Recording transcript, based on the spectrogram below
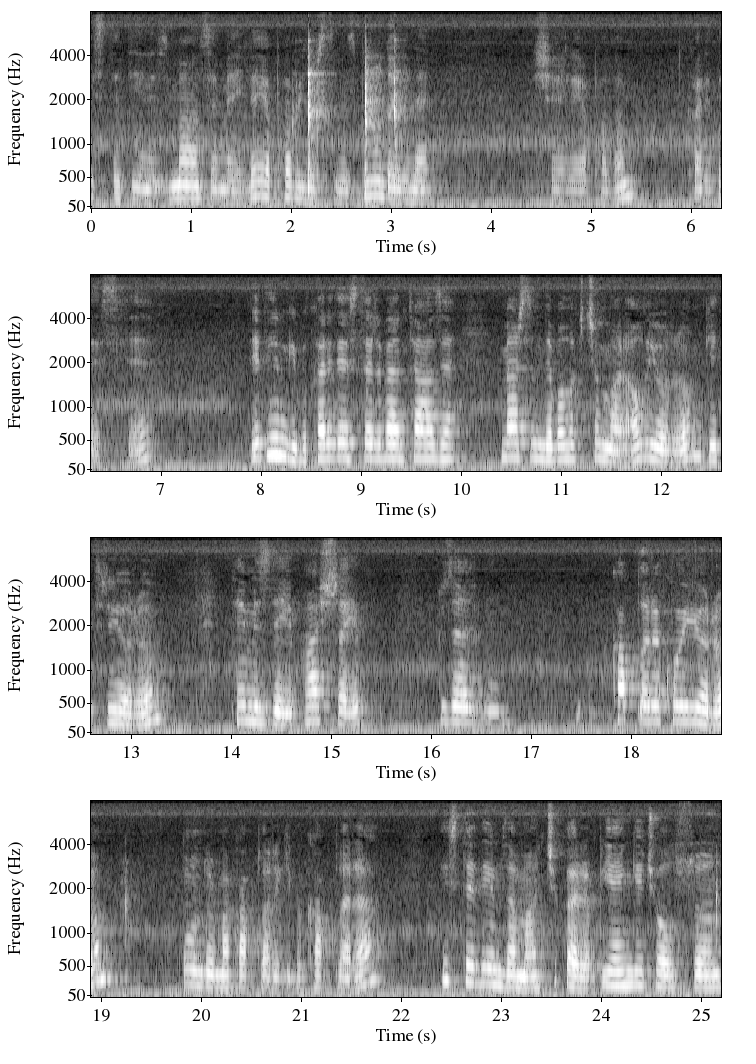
İstediğiniz malzemeyle yapabilirsiniz. Bunu da yine şöyle yapalım. Karidesli. Dediğim gibi karidesleri ben taze Mersin'de balıkçım var. Alıyorum, getiriyorum. Temizleyip, haşlayıp güzel kaplara koyuyorum. Dondurma kapları gibi kaplara. İstediğim zaman çıkarıp yengeç olsun,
